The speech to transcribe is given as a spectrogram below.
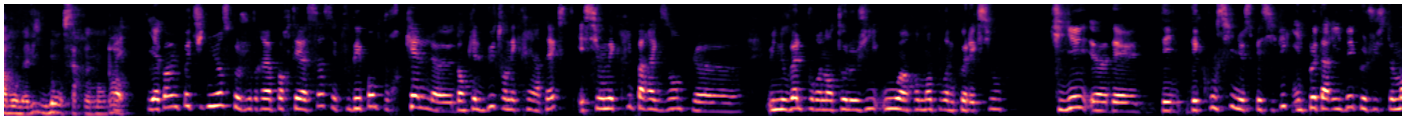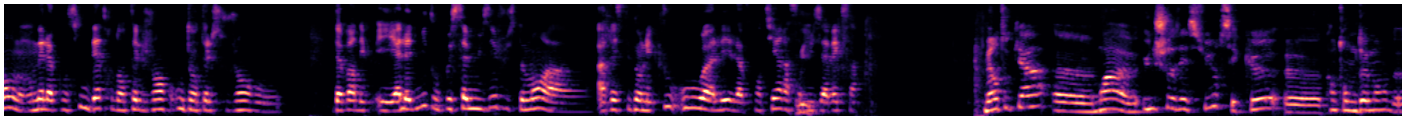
À mon avis, non, certainement pas. Il y a quand même une petite nuance que je voudrais apporter à ça, c'est tout dépend pour quel, euh, dans quel but on écrit un texte. Et si on écrit par exemple euh, une nouvelle pour une anthologie ou un roman pour une collection qui ait euh, des, des, des consignes spécifiques, il peut arriver que justement on, ait la consigne d'être dans tel genre ou dans tel sous-genre ou d'avoir des et à la limite on peut s'amuser justement à, à rester dans les clous ou à aller à la frontière à s'amuser avec ça. Mais en tout cas, euh, moi, euh, une chose est sûre, c'est que euh, quand on me demande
